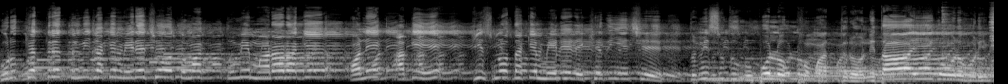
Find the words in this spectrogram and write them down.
কুরুক্ষেত্রে তুমি যাকে মেরেছো তোমার তুমি মারার আগে, অনেক আগে কৃষ্ণ তাকে মেরে রেখে দিয়েছে। তুমি শুধু উপলক্ষ মাত্র, নিতাই গৌর হরিব।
